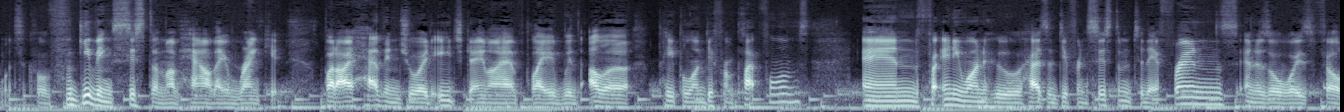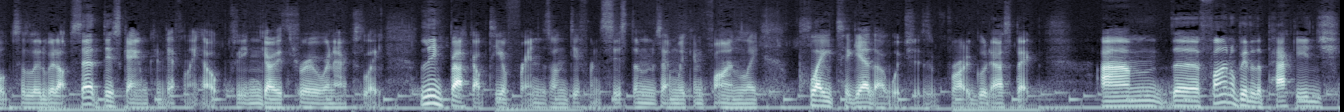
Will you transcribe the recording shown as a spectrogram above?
what's it called forgiving system of how they rank it. But I have enjoyed each game I have played with other people on different platforms. And for anyone who has a different system to their friends and has always felt a little bit upset, this game can definitely help. You can go through and actually link back up to your friends on different systems, and we can finally play together, which is quite a good aspect. Um, the final bit of the package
